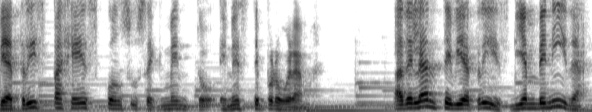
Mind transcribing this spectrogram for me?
Beatriz Pajés con su segmento en este programa. Adelante, Beatriz, bienvenida.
